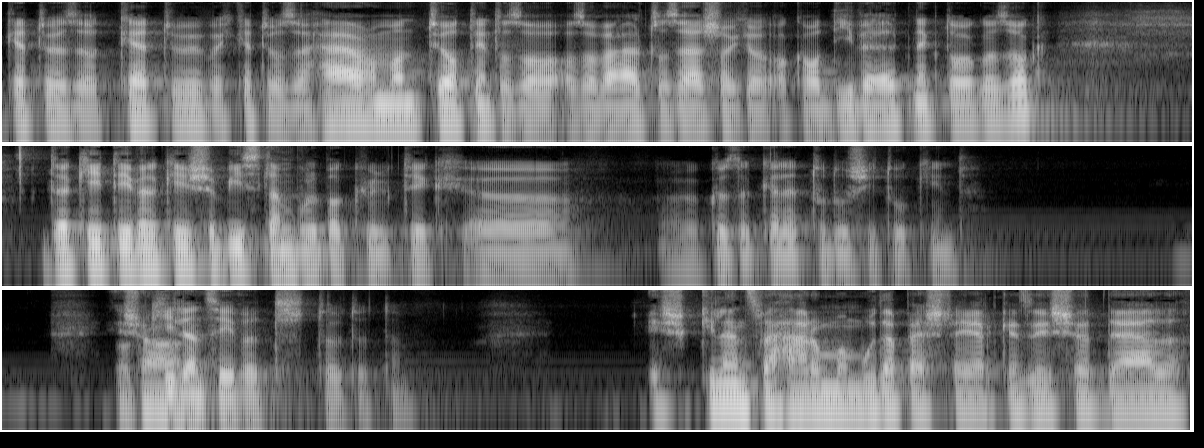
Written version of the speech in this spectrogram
2002 vagy 2003-ban történt az a, az a változás, hogy akkor Diveltnek dolgozok, de két évvel később Isztambulba küldték közök-kelet tudósítóként. És a... Kilenc évet töltöttem. És 93-ban Budapestre érkezéseddel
